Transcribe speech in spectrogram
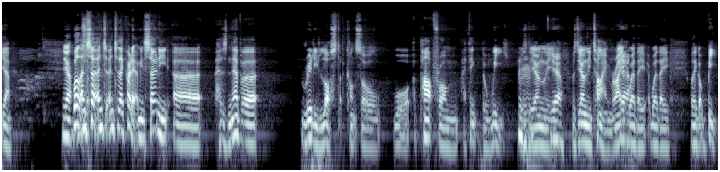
Yeah. Yeah. Well, and so and to, and to their credit, I mean, Sony uh, has never really lost a console war, apart from I think the Wii was the only Mm-hmm. Yeah. was the only time, right, Yeah. where they where they where they got beat.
